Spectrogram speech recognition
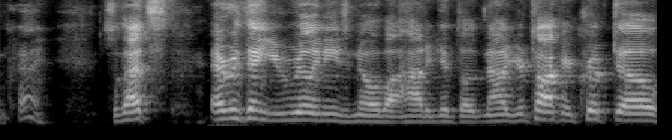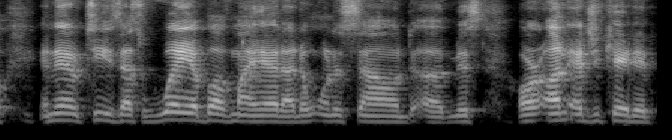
Okay. So that's everything you really need to know about how to get those. Now you're talking crypto and NFTs. That's way above my head. I don't want to sound uh, mis or uneducated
